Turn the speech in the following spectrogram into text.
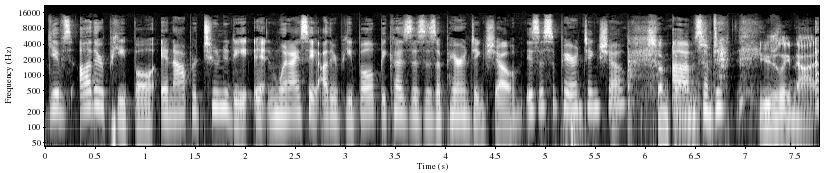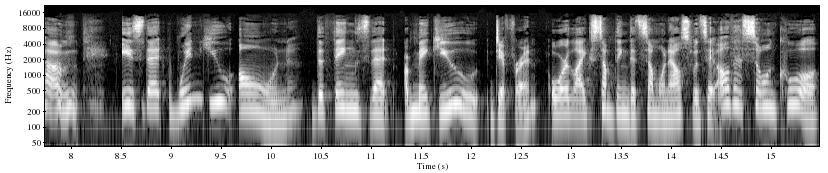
gives other people an opportunity. And when I say other people, because this is a parenting show, is this a parenting show? sometimes. Um, sometimes Usually not. Is that when you own the things that make you different or like something that someone else would say, oh, that's so uncool,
